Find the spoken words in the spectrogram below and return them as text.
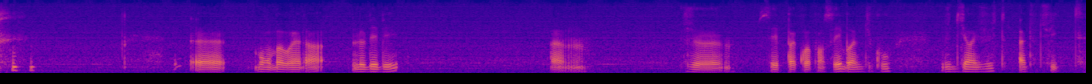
Euh, bon bah voilà, le bébé. Euh, je sais pas quoi penser, bref du coup, je dirais juste à tout de suite.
